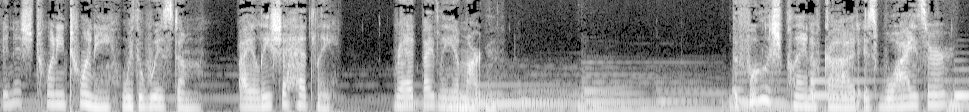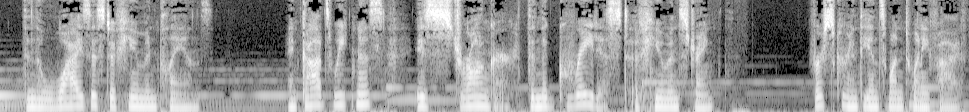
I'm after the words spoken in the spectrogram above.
Finish 2020 with Wisdom by Alicia Headley, read by Leah Martin. The foolish plan of God is wiser than the wisest of human plans, and God's weakness is stronger than the greatest of human strength. 1 Corinthians 1:25.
